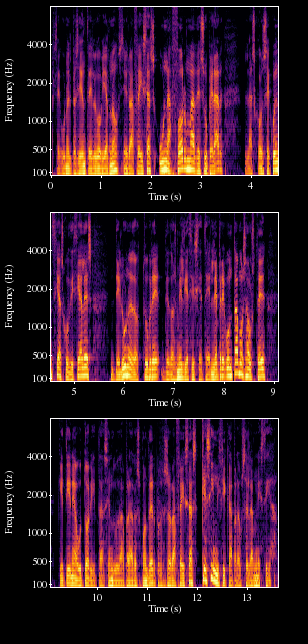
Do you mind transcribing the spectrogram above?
según el presidente del gobierno, señora Freisas, una forma de superar las consecuencias judiciales del 1 de octubre de 2017. Le preguntamos a usted, que tiene autoridad, sin duda, para responder, profesora Freisas, ¿qué significa para usted la amnistía?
